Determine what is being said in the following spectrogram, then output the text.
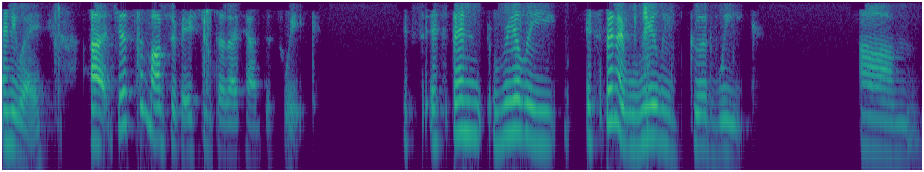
Anyway, uh, just some observations that I've had this week. It's it's been really it's been a really good week. Um,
